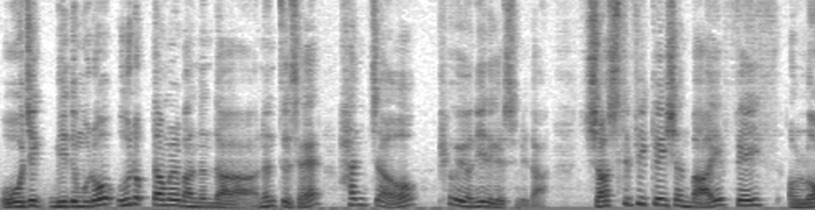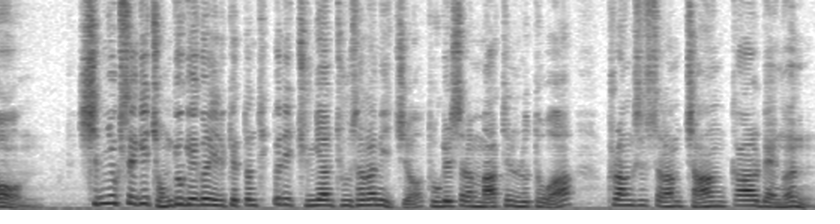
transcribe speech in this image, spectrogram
오직 믿음으로 의롭담을 받는다는 뜻의 한자어 표현이 되겠습니다. Justification by faith alone. 16세기 종교개혁을 일으켰던 특별히 중요한 두 사람이 있죠. 독일 사람 마틴 루터와 프랑스 사람 장 깔뱅은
